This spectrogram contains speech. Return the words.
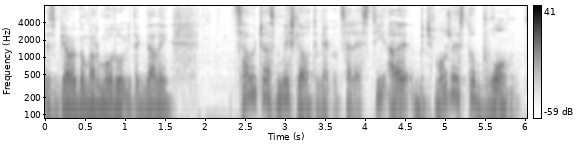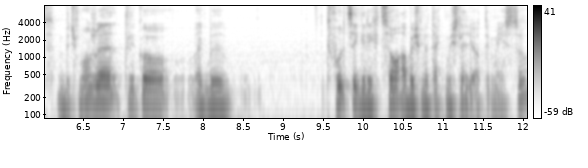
z białego marmuru i tak dalej. Cały czas myślę o tym jako Celestii, ale być może jest to błąd. Być może tylko jakby twórcy gry chcą, abyśmy tak myśleli o tym miejscu,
